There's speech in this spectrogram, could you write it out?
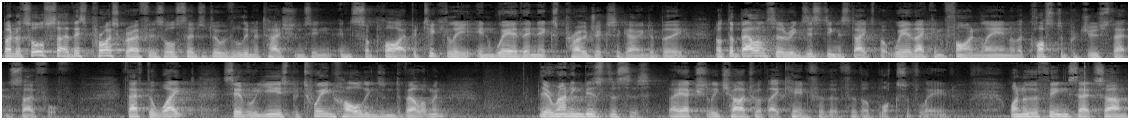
but it's also, this price growth is also to do with limitations in, in supply, particularly in where their next projects are going to be. Not the balance of their existing estates, but where they can find land and the cost to produce that and so forth. They have to wait several years between holdings and development, they're running businesses. They actually charge what they can for the, for the blocks of land. One of the things that's, um,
